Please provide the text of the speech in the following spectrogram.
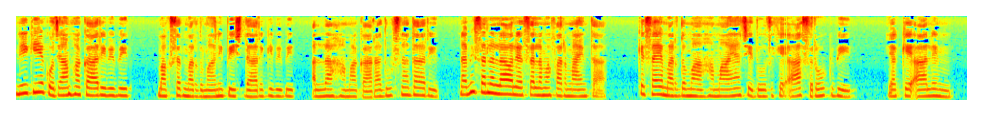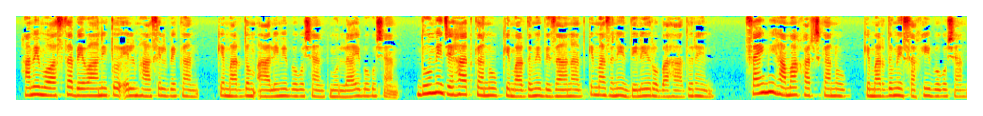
نیکی کو جام کاری بھی بیت، مقصد مردمانی پیش دارگی بھی بیت۔ اللہ ہما کارا دوسنا دارید۔ نبی صلی اللہ علیہ وسلم فرمائن تا کہ سہ مردما ہمایا چی دوز کے آس روک بیت، یک کے عالم ہمیں مواسطہ بیوانی تو علم حاصل بکند کہ مردم عالمی بگوشند، ملائی بگوشند۔ دومی جہاد کنوک کے مردمی بزانند کہ مزنی دلیر و بہادرین۔ سائمی ہما خرچ کنوک کہ مردمی سخی بگوشند۔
